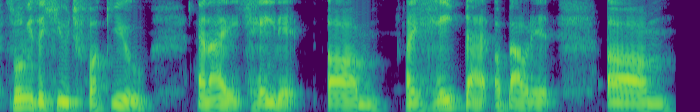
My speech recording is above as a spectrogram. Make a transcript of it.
This movie's a huge fuck you, and I hate it. Um, I hate that about it. Um,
